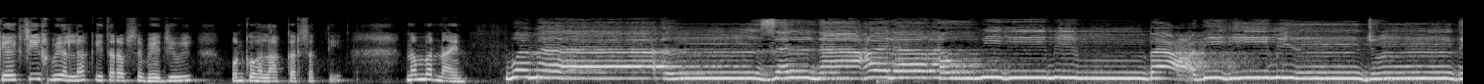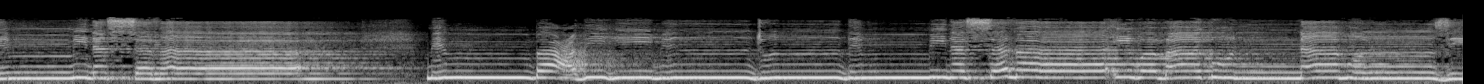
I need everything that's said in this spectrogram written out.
کہ ایک چیخ بھی اللہ کی طرف سے بھیجی ہوئی ان کو ہلاک کر سکتی۔ Number nine. وما أنزلنا على قومه من بعده من جند من السماء السماء وما كنا منزلين.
